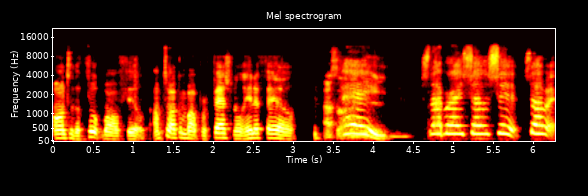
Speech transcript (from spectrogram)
onto the football field. I'm talking about professional NFL. Hey, sniper 876, sniper.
